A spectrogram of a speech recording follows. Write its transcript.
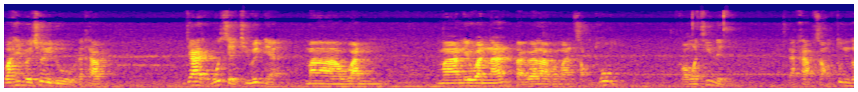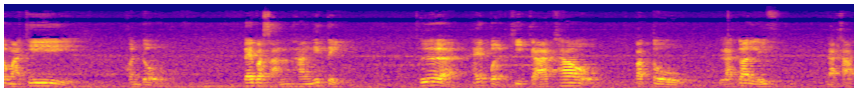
ว่าให้มาช่วยดูนะครับญาติของผู้เสียชีวิตเนี่ยมาวันมาในวันนั้นแต่เวลาประมาณสองทุ่มของวันที่หนึ่งนะครับสองทุ่มก็มาที่คอนโด ได้ประสานทางนิติ เพื่อให้เปิดคีย์การ์ดเข้าประตูแล้วก็ลิฟต์นะครับ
